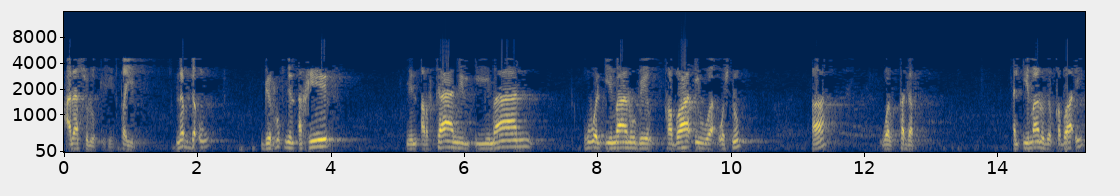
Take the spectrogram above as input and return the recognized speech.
على سلوكه. طيب نبدأ بالركن الأخير من أركان الإيمان. هو الإيمان بالقضاء وشنو؟ أه؟ والقدر. الإيمان بالقضاء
